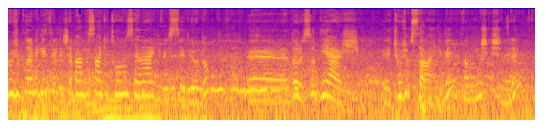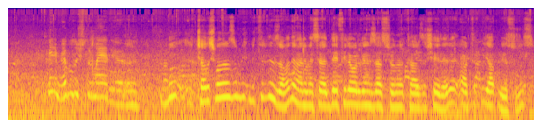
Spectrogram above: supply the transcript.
çocuklarını getirdikçe ben de sanki tonu sever gibi hissediyordum. E, darısı diğer e, çocuk sahibi tanınmış kişileri benimle buluşturmaya diyorum. Bu çalışmalarınızı bi- bitirdiniz ama değil mi? Hani mesela defile organizasyonu tarzı şeyleri artık yapmıyorsunuz.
